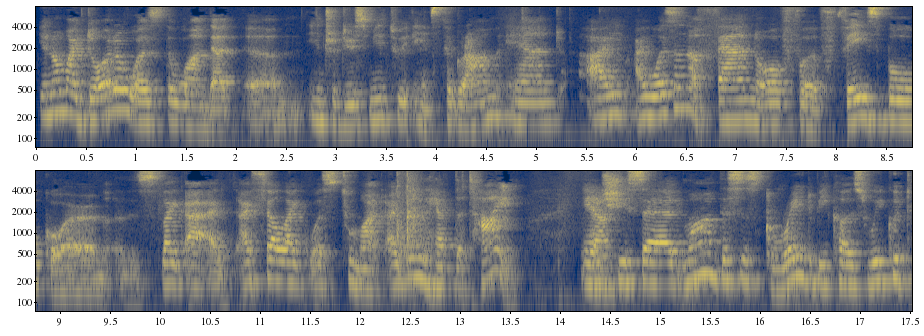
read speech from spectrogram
You know, my daughter was the one that um, introduced me to Instagram, and I I wasn't a fan of uh, Facebook or it's like I I felt like was too much. I didn't have the time. And yeah. she said, Mom, this is great because we could,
